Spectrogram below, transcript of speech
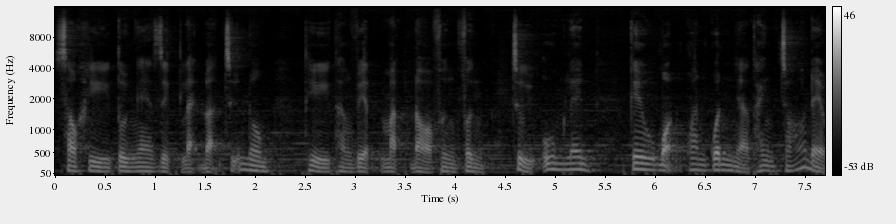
Sau khi tôi nghe dịch lại đoạn chữ nôm thì thằng Việt mặt đỏ phừng phừng chửi um lên, kêu bọn quan quân nhà Thanh chó đều,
